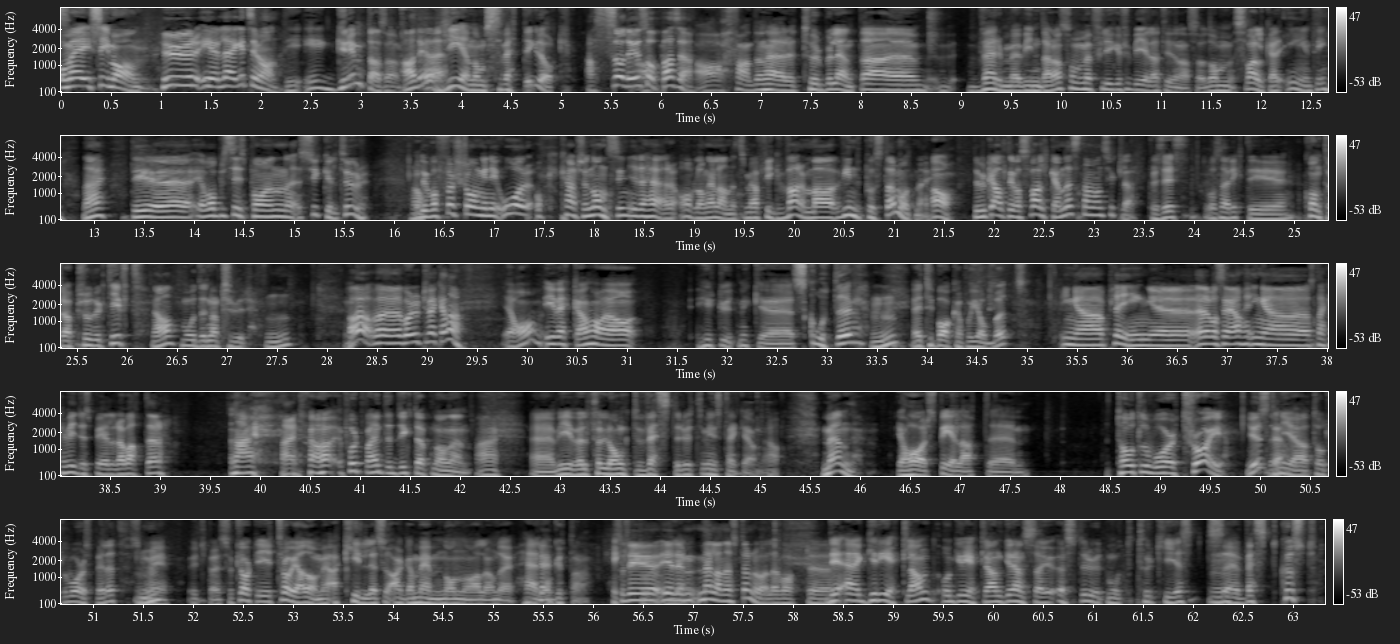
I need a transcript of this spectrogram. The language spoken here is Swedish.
Och mig Simon. Hur är läget Simon? Det är grymt alltså. Ja, det är det. Genomsvettig dock. Asså, det är så pass ja. Ja, fan den här turbulenta eh, värmevindarna som flyger förbi hela tiden alltså. De svalkar ingenting. Nej, det, är- jag var precis på en cykeltur. Ja. Och det var första gången i år och kanske någonsin i det här avlånga landet som jag fick varma vindpustar mot mig. Ja, Det brukar alltid vara svalkandes när man cyklar. precis. Det var sån här riktig... Kontraproduktivt. Ja, Moder natur. ja, ja vad vad har du gjort i veckan då? Ja, i veckan har jag hyrt ut mycket skoter. Jag är tillbaka på jobbet. Inga playing, eh, eller vad säger jag? Inga snacka videospel-rabatter? Nej, Nej. jag har fortfarande inte dykt upp någon än. Nej. Eh, vi är väl för långt västerut misstänker jag. Ja. Men jag har spelat eh, Total War Troy. Just det. det. Mm. nya Total War-spelet som är utspelat. Såklart i Troja då med Achilles och Agamemnon och alla de där härliga Okej. guttarna. Så det är, är det. Mellanöstern då, eller vart? eh? det är Grekland och Grekland gränsar ju österut mot Turkiets Mm. eh, västkust.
